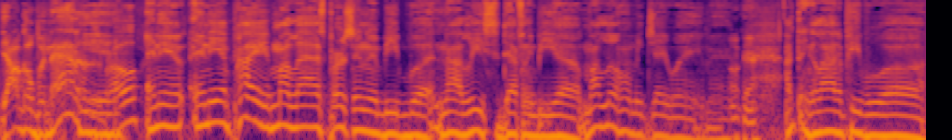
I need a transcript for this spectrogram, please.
y'all go bananas, Yeah. bro. And then and then probably my last person to be, but not least, definitely be uh, my little homie Jay Wade, man. Okay. I think a lot of people uh,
